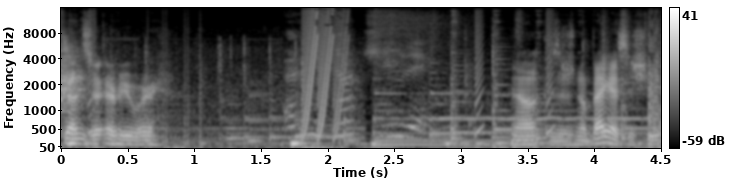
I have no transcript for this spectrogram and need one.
Guns are everywhere. No, because there's no bad guys to shoot.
